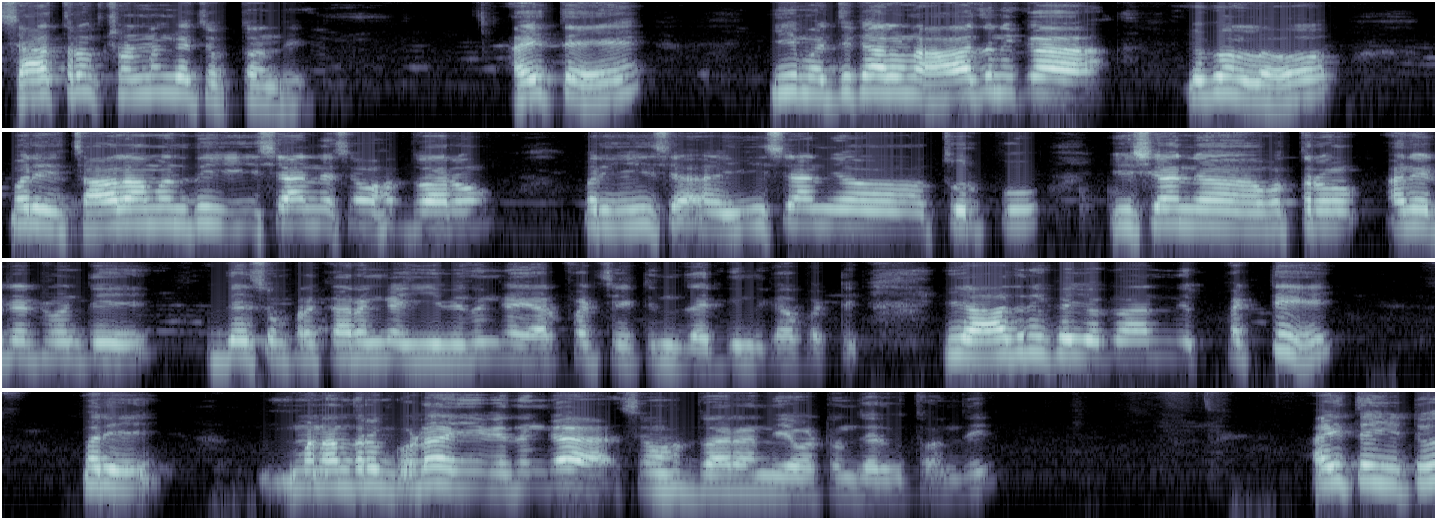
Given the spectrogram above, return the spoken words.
శాస్త్రం క్షుణ్ణంగా చెప్తోంది. అయితే ఈ మధ్యకాలంలో ఆధునిక యుగంలో మరి చాలామంది ఈశాన్య సింహద్వారం మరి ఈశా ఈశాన్య తూర్పు ఈశాన్య ఉత్తరం అనేటటువంటి ఉద్దేశం ప్రకారంగా ఈ విధంగా ఏర్పాటు చేయటం జరిగింది కాబట్టి ఈ ఆధునిక యుగాన్ని బట్టి మరి మనందరం కూడా ఈ విధంగా సింహద్వారాన్ని ఇవ్వటం జరుగుతోంది. అయితే ఇటు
